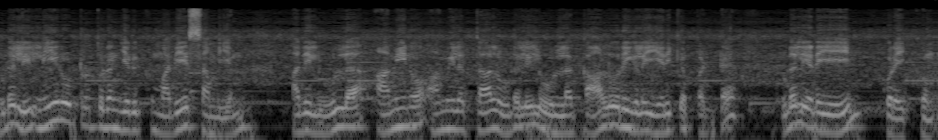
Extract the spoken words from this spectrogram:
உடலில் நீரூற்றத்துடன் இருக்கும் அதே சமயம் அதில் உள்ள அமினோ அமிலத்தால் உடலில் உள்ள காலோரிகளை எரிக்கப்பட்ட உடல் எடையையும் குறைக்கும்.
